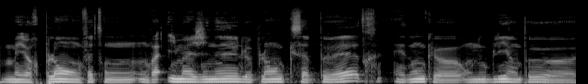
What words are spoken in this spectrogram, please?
meilleur plan. En fait, on, on, va imaginer le plan que ça peut être, et donc euh, on oublie un peu euh,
